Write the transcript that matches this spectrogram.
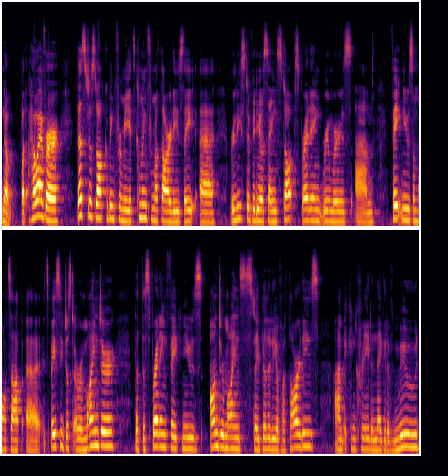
no. But however, that's just not coming from me. It's coming from authorities. They uh, released a video saying stop spreading rumors, um, fake news on WhatsApp. Uh, it's basically just a reminder that the spreading fake news undermines the stability of authorities. Um, it can create a negative mood,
